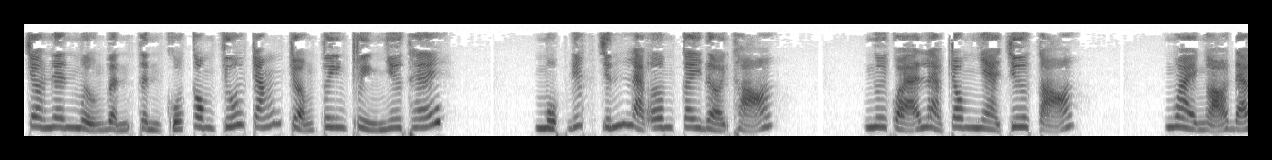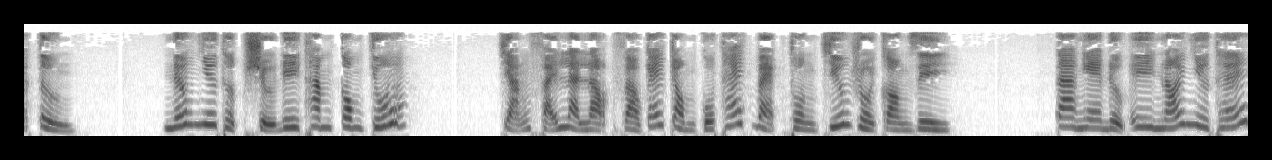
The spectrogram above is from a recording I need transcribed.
Cho nên mượn bệnh tình của công chúa trắng trợn tuyên truyền như thế. Mục đích chính là ôm cây đợi thỏ. Ngươi quả là trong nhà chưa tỏ. Ngoài ngõ đã tường. Nếu như thực sự đi thăm công chúa. chẳng phải là lọt vào cái trồng của thác bạc thuần chiếu rồi còn gì. Ta nghe được y nói như thế.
